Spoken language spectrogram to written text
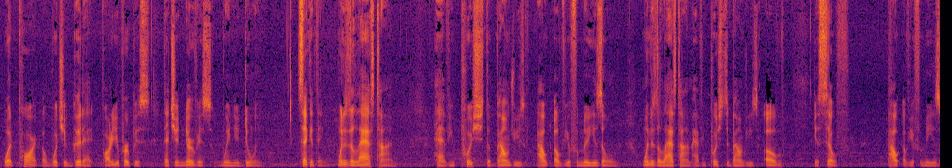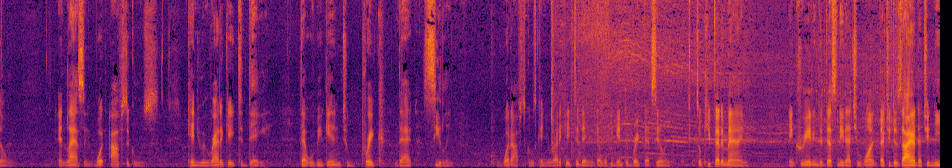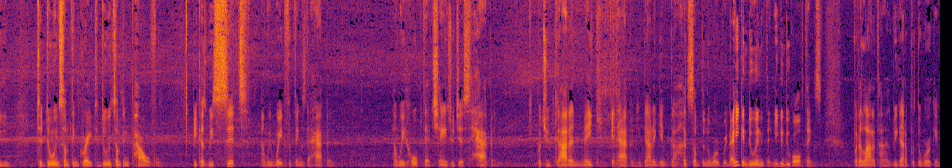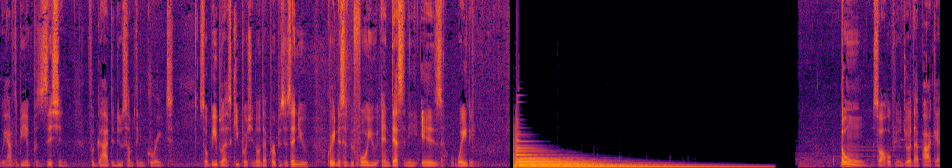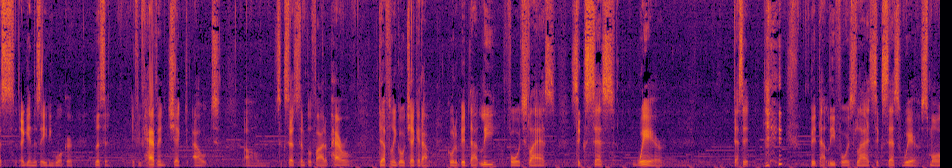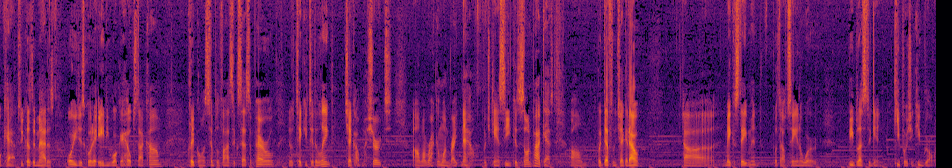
What part of what you're good at, part of your purpose, that you're nervous when you're doing? Second thing, when is the last time have you pushed the boundaries out of your familiar zone? When is the last time have you pushed the boundaries of yourself out of your familiar zone? And lastly, what obstacles can you eradicate today that will begin to break that ceiling. What obstacles can you eradicate today that will begin to break that ceiling? So keep that in mind in creating the destiny that you want, that you desire, that you need, to doing something great, to doing something powerful. because we sit and we wait for things to happen and we hope that change will just happen. But you gotta make it happen. You gotta give God something to work with. Now, He can do anything, He can do all things. But a lot of times we gotta put the work in. We have to be in position for God to do something great. So be blessed, keep pushing. Know that purpose is in you, greatness is before you, and destiny is waiting. Boom. So I hope you enjoyed that podcast. Again, this is AD Walker. Listen, if you haven't checked out um, Success Simplified Apparel, definitely go check it out. Go to bit.ly forward slash success wear. That's it. bit.ly forward slash success wear small caps because it matters. Or you just go to adwalkerhelps.com, click on Simplified Success Apparel. It'll take you to the link. Check out my shirts. Um, I'm rocking one right now, but you can't see because it's on the podcast. Um, but definitely check it out. Uh, make a statement without saying a word. Be blessed again. Keep pushing, keep growing.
